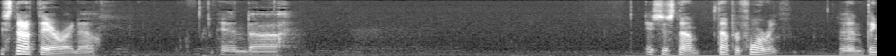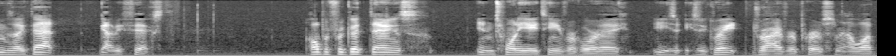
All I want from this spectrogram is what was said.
It's not there right now, and uh, it's just not not performing, and things like that gotta be fixed. Hoping for good things in 2018 for Jorge. He's he's a great driver person. I love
